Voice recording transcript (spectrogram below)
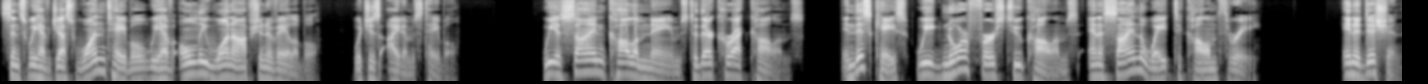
Since we have just one table, we have only one option available which is Items Table. We assign column names to their correct columns. In this case, we ignore first two columns and assign the weight to column 3. In addition,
